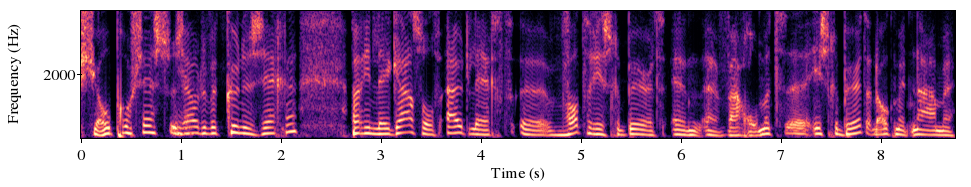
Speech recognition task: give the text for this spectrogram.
showproces zouden we kunnen zeggen, waarin Legazov uitlegt eh, wat er is gebeurd en eh, waarom het eh, is gebeurd. En ook met name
